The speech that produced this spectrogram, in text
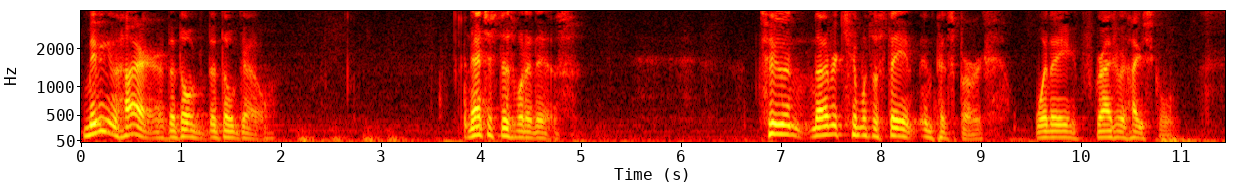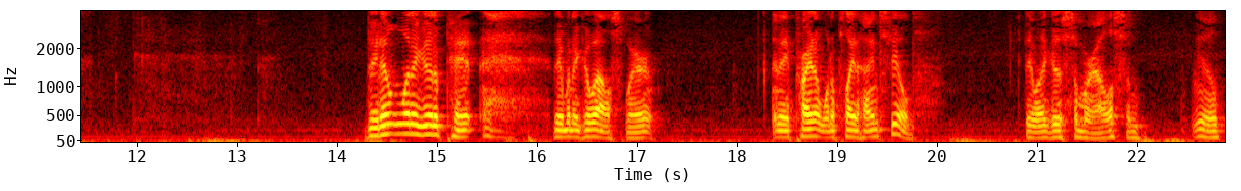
maybe even higher, that they'll that they'll go. And that just is what it is. Two, not every kid wants to stay in Pittsburgh when they graduate high school. They don't want to go to Pitt. They want to go elsewhere. And they probably don't want to play at Heinz Field. They want to go somewhere else and, you know,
